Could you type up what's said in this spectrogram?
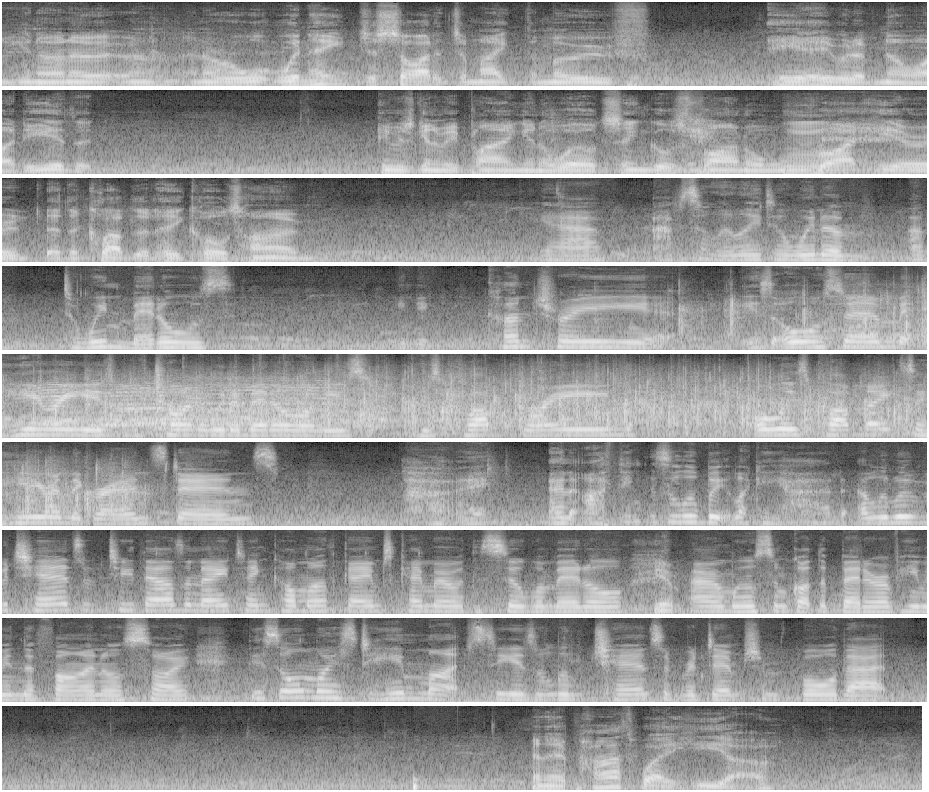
You know, and, uh, a, and a, when he decided to make the move, here, he would have no idea that he was going to be playing in a World Singles final mm. right here at, at, the club that he calls home. Yeah, absolutely. To win them, um, to win medals in your country is awesome. Here he is trying to win a medal on his his club green. All his club mates are here in the grandstands. And I think it's a little bit like he had a little bit of a chance of 2018 Commonwealth Games, came out with a silver medal. Yep. Aaron Wilson got the better of him in the final. So this almost to him might see as a little chance of redemption for that. And their pathway here,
